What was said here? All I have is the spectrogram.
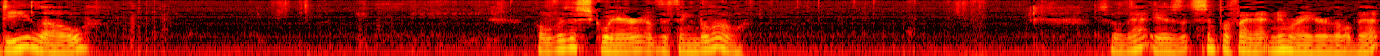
d low over the square of the thing below. So that is, let's simplify that numerator a little bit.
